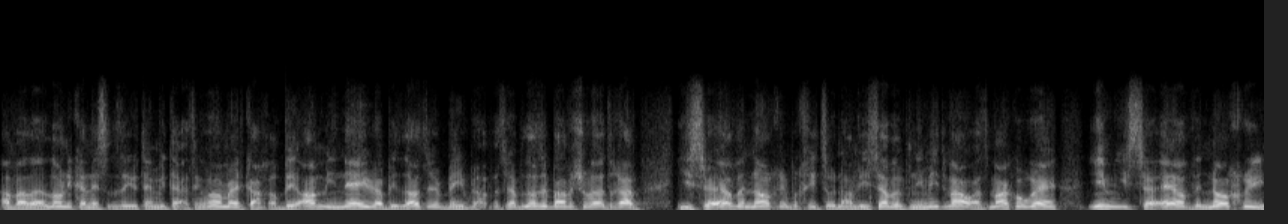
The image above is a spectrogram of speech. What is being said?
אבל לא ניכנס לזה יותר מדי. אז הגמרא אומרת ככה, באמיני רבי אלעזר בני רב. אז רבי אלעזר בא ושואל את רב, ישראל ונוכרי בחיצונה וישראל בפנימית, מהו? אז מה קורה אם ישראל ונוכרי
